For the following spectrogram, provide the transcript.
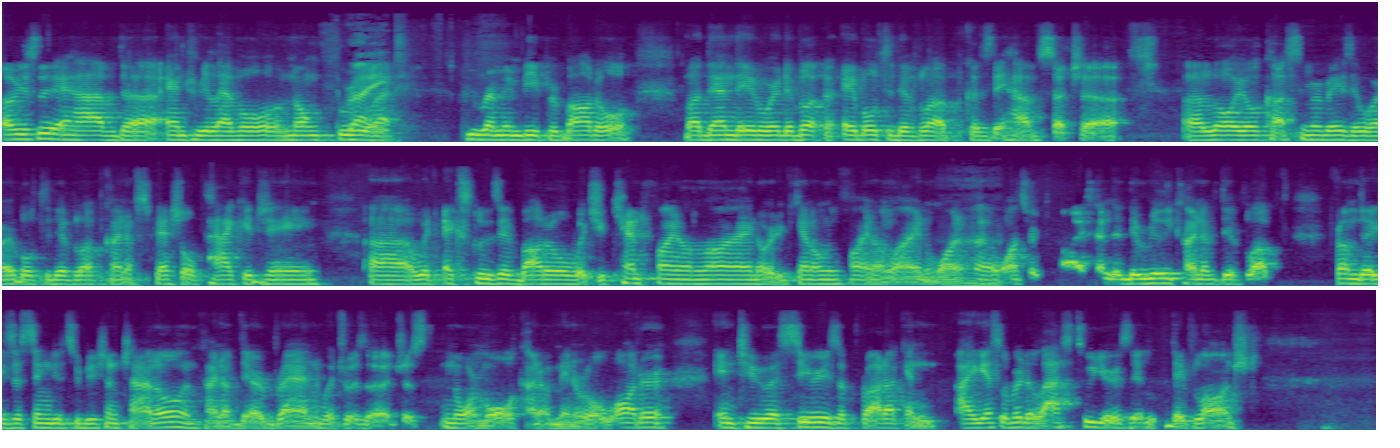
Obviously, they have the entry level Nongfu Right. at renminbi per bottle, but then they were de- able to develop because they have such a, a loyal customer base. They were able to develop kind of special packaging uh, with exclusive bottle, which you can't find online or you can only find online one, uh, once or twice. And then they really kind of developed from the existing distribution channel and kind of their brand, which was a just normal kind of mineral water, into a series of product. And I guess over the last two years, they, they've launched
